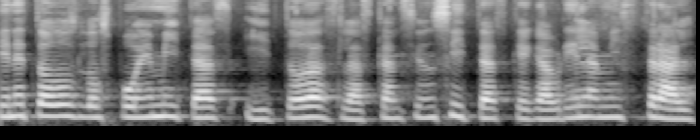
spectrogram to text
tiene todos los poemitas y todas las cancioncitas que Gabriela Mistral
